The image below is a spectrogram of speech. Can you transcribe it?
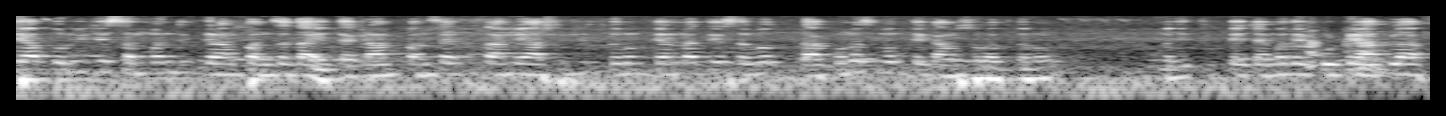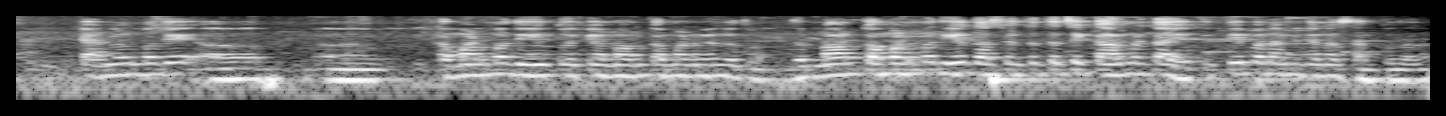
त्यापूर्वी जे संबंधित ग्रामपंचायत आहे त्या ग्रामपंचायतीत आम्ही आश्वासित करून त्यांना ते सर्व दाखवूनच मग ते काम सुरुवात करू. म्हणजे त्याच्यामध्ये कुठे आपला कॅनलमध्ये कमांडमध्ये येतो किंवा नॉन कमांडमध्ये येतो जर नॉन कमांडमध्ये येत असेल तर त्याचे कारण काय आहे ते- ते पण आम्ही त्यांना सांगतो दादा.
